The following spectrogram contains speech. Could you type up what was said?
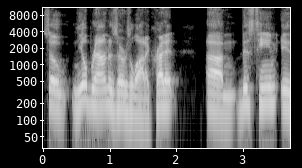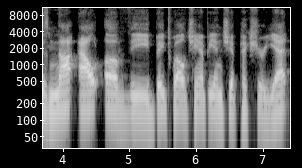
So Neal Brown deserves a lot of credit. Um, this team is not out of the Big 12 championship picture yet.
